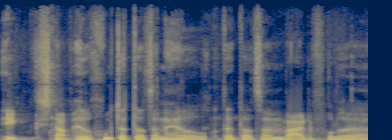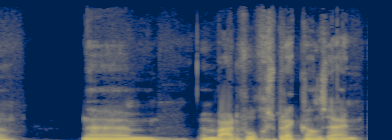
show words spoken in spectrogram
ik snap heel goed dat dat een, heel, dat dat een, waardevolle, um, een waardevol gesprek kan zijn.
